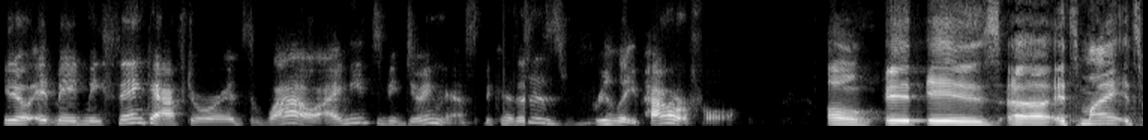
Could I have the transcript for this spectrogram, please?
you know, it made me think afterwards, wow, I need to be doing this because this is really powerful. Oh, it is. Uh, it's my. It's.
